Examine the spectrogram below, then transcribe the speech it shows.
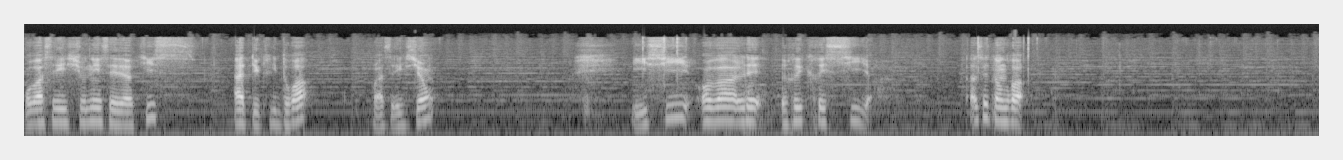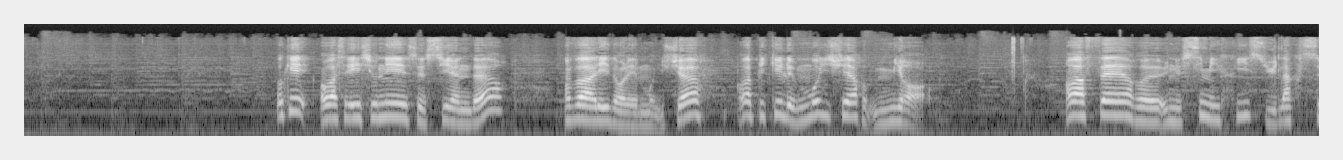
On va sélectionner ces vertices. à clic droit pour la sélection. Ici, on va les rétrécir à cet endroit. Ok, on va sélectionner ce cylinder. On va aller dans les modifiers on va appliquer le modifier mirror. On va faire euh, une symétrie sur l'axe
